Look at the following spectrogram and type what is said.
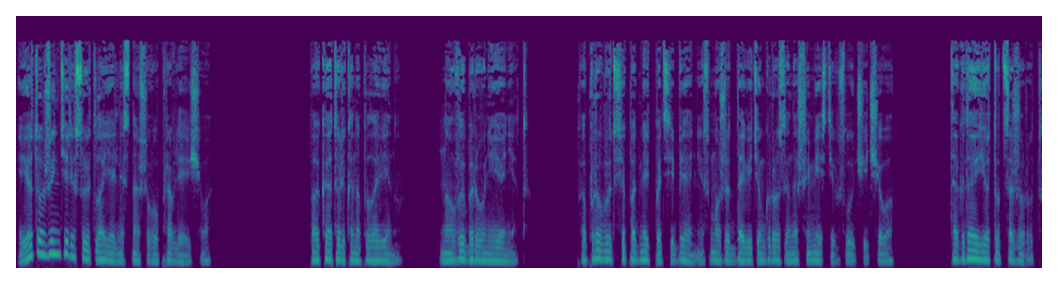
Ее тоже интересует лояльность нашего управляющего. Пока только наполовину, но выбора у нее нет. Попробует все подметь под себя, не сможет давить угрозы нашей мести в случае чего. Тогда ее тут сожрут.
